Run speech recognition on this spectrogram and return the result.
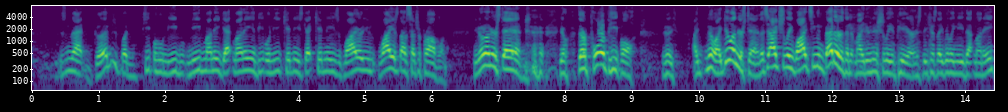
Isn't that good? When people who need, need money get money and people who need kidneys get kidneys, why, are you, why is that such a problem? You don't understand. you know, they're poor people. I, no, I do understand. That's actually why it's even better than it might initially appear, is because they really need that money.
